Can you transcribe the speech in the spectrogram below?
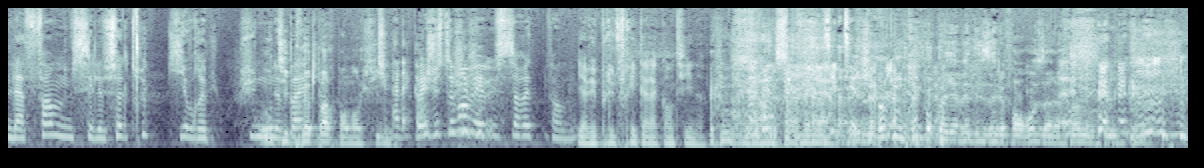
la fin, c'est le seul truc qui aurait pu on ne t'y pas être. prépare pendant le Je suis film pas d'accord. Bah, justement, mais ça aurait. Enfin, Il y avait plus de frites à la cantine. Mais alors, ils sont vénères. j'ai pas compris pourquoi il y avait des éléphants roses à la fin non plus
